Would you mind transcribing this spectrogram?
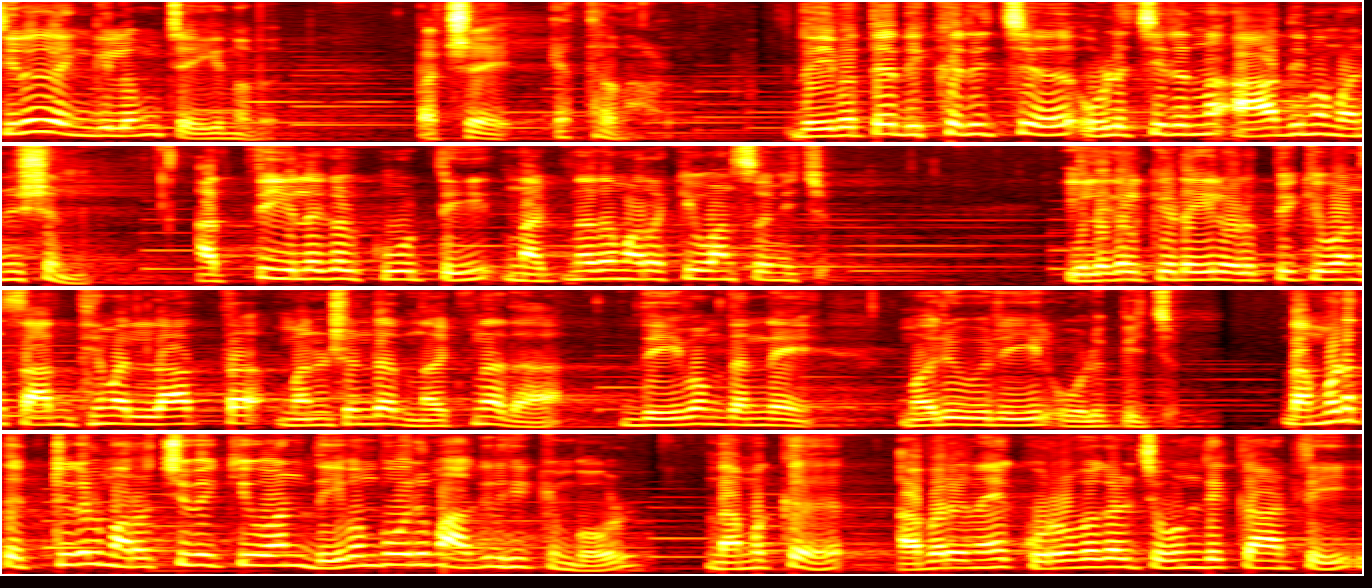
ചിലരെങ്കിലും ചെയ്യുന്നത്. പക്ഷേ എത്ര നാൾ? ദൈവത്തെ ധിഖരിച്ച് ഒളിച്ചിരുന്ന ആദിമ മനുഷ്യൻ അത്തിയിലകൾ കൂട്ടി നഗ്നത മറയ്ക്കുവാൻ ശ്രമിച്ചു. ഇലകൾക്കിടയിൽ ഒളിപ്പിക്കുവാൻ സാധ്യമല്ലാത്ത മനുഷ്യന്റെ നഗ്നത ദൈവം തന്നെ മരുവുരിയിൽ ഒളിപ്പിച്ചു. നമ്മുടെ തെറ്റുകൾ മറച്ചു വയ്ക്കുവാൻ ദൈവം പോലും ആഗ്രഹിക്കുമ്പോൾ നമുക്ക് അവരനെ കുറവുകൾ ചൂണ്ടിക്കാട്ടി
